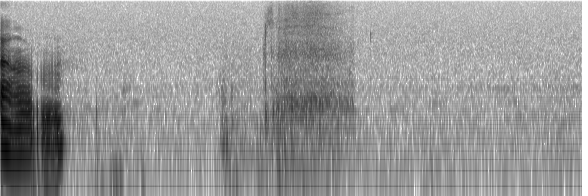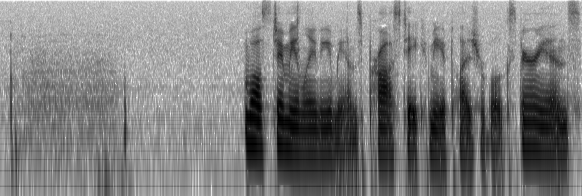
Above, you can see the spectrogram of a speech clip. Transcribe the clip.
um, while stimulating a man's prostate can be a pleasurable experience,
